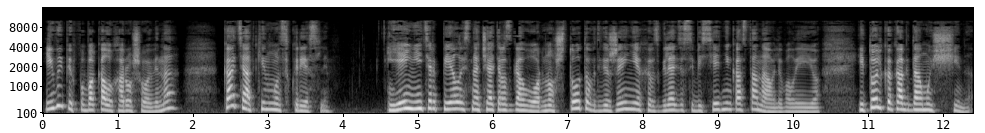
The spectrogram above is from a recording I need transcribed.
и выпив по бокалу хорошего вина, Катя откинулась в кресле. Ей не терпелось начать разговор, но что-то в движениях и взгляде собеседника останавливало ее. И только когда мужчина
